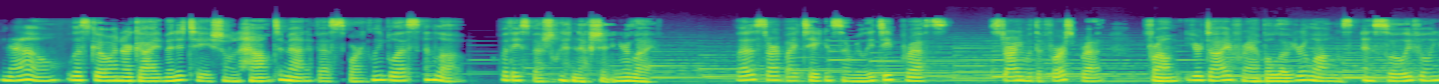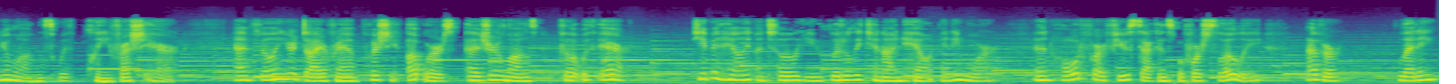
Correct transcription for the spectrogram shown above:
Now, let's go on our guided meditation on how to manifest sparkling bliss and love with a special connection in your life. Let us start by taking some really deep breaths, starting with the first breath from your diaphragm below your lungs and slowly filling your lungs with clean, fresh air and filling your diaphragm pushing upwards as your lungs fill it with air. Keep inhaling until you literally cannot inhale anymore, and then hold for a few seconds before slowly, ever, letting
